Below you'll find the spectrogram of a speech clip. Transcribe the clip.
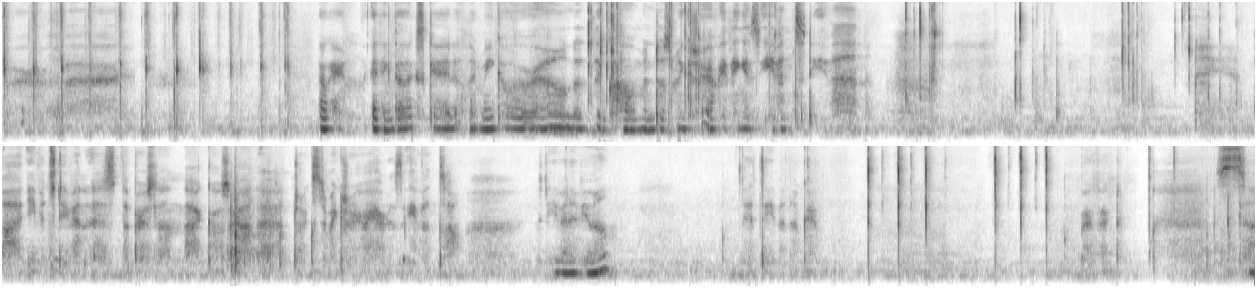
Perfect. Okay, I think that looks good. Let me go around the comb and just make sure everything is even, Steven. Uh, even Steven is the person that goes around and checks to make sure your hair is even. So, Steven, if you will. It's even, okay. Perfect. So,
